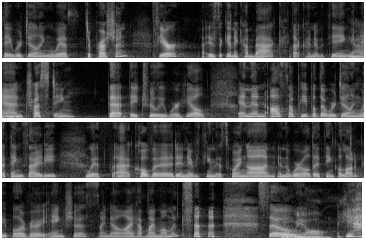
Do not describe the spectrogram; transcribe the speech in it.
they were dealing with depression, fear is it going to come back, that kind of a thing, Yeah. and trusting that they truly were healed. And then also people that were dealing with anxiety, with uh, COVID and everything that's going on in the world. I think a lot of people are very anxious. I know I have my moments. so Don't we all? yeah.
